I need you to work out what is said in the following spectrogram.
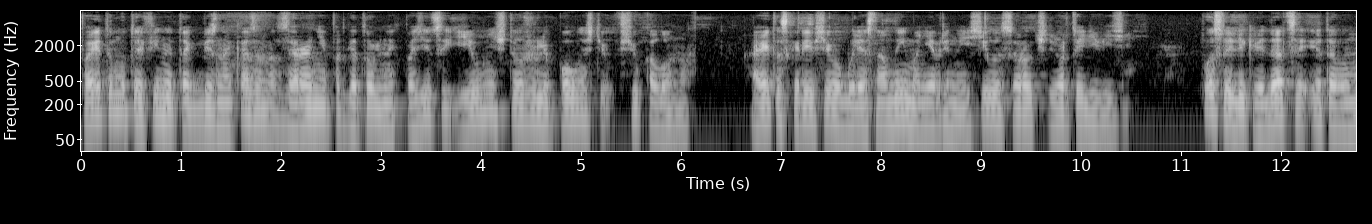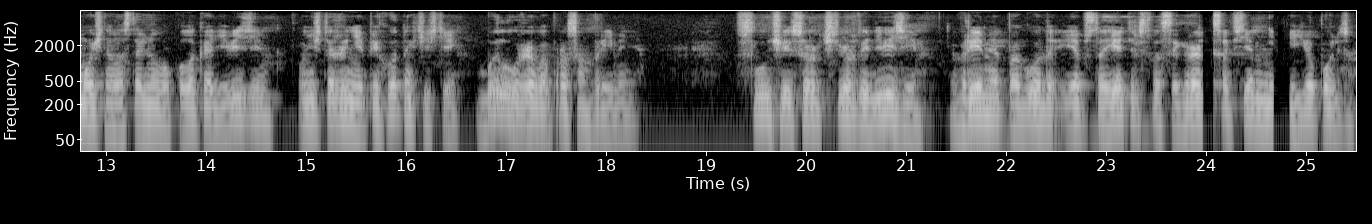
Поэтому-то финны так безнаказанно с заранее подготовленных позиций и уничтожили полностью всю колонну. А это, скорее всего, были основные маневренные силы 44-й дивизии. После ликвидации этого мощного стального кулака дивизии, уничтожение пехотных частей было уже вопросом времени. В случае 44-й дивизии время, погода и обстоятельства сыграли совсем не в ее пользу.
